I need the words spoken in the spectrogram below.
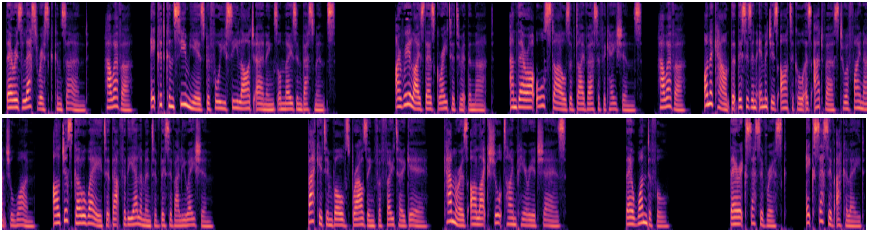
There is less risk concerned. However, it could consume years before you see large earnings on those investments. I realize there's greater to it than that. And there are all styles of diversifications. However, on account that this is an images article as adverse to a financial one, I'll just go away at that for the element of this evaluation. Back it involves browsing for photo gear. Cameras are like short time period shares. They're wonderful. They're excessive risk, excessive accolade.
